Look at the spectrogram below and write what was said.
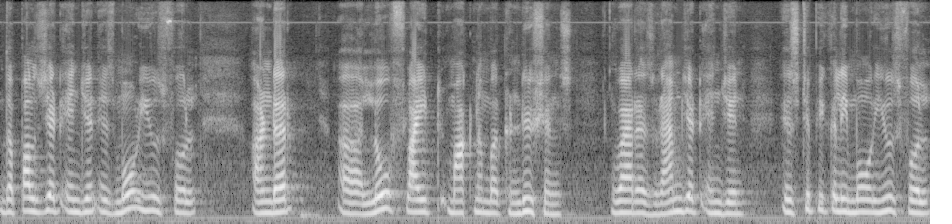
the pulse jet engine is more useful under uh, low flight Mach number conditions, whereas ramjet engine is typically more useful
